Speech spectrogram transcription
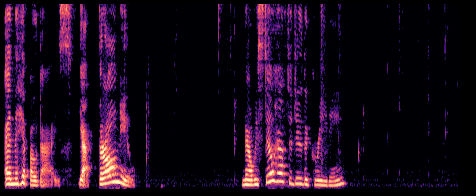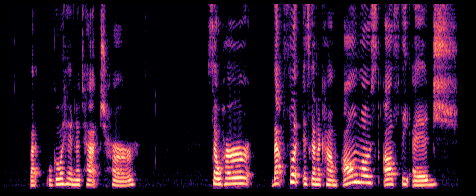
and the hippo dies. Yeah, they're all new. Now we still have to do the greeting, but we'll go ahead and attach her. So her, that foot is going to come almost off the edge,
